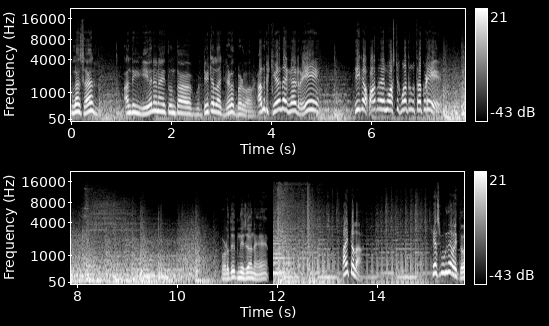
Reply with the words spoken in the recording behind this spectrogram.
ಅಲ್ಲ ಸರ್ ಅಲ್ಲಿ ಏನೇನಾಯ್ತು ಅಂತ ಡೀಟೇಲ್ ಆಗಿ ಹೇಳೋದು ಬೇಡವಾ ಅವ್ರು? ಕೇಳ್ದಾಗ ಕೇಳಿದಾಗ ಹೇಳ್ರಿ. ಈಗ ಹೋದ್ರೆ ಏನು ಅಷ್ಟಕ್ಕೆ ಮಾತ್ರ ಉತ್ತರ ಕೊಡಿ? ಹೊಡೆದಿದ್ದು ನಿಜಾನೇ? ಆಯ್ತಲ್ಲ? ಕೇಸ್ ಮುಗಿದೆ ಹೋಯ್ತು.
